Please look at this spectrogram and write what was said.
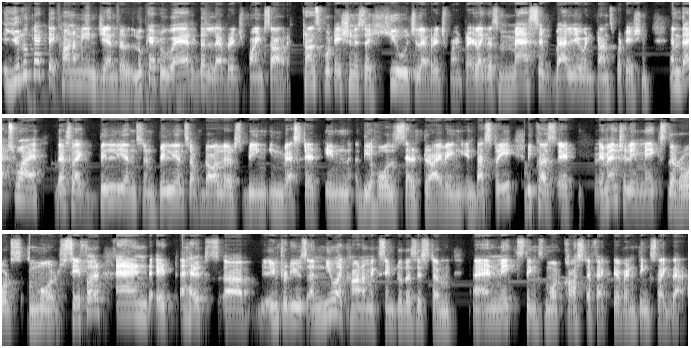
you look at the economy in general, look at where the leverage points are. Transportation is a huge leverage point, right? Like, there's massive value in transportation. And that's why there's like billions and billions of dollars being invested in the whole self driving industry because it eventually makes the roads more safer and it helps uh, introduce a new economics into the system and makes things more cost effective and things like that,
